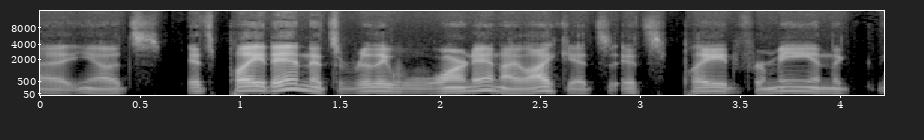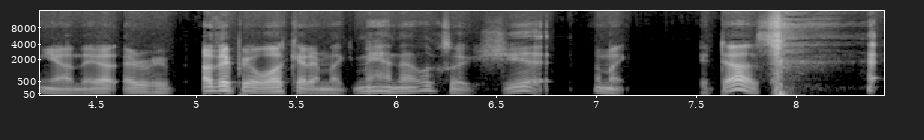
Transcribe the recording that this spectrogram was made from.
uh, you know it's it's played in it's really worn in i like it it's it's played for me and the you know the other, people look at it i'm like man that looks like shit. I'm like it does.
